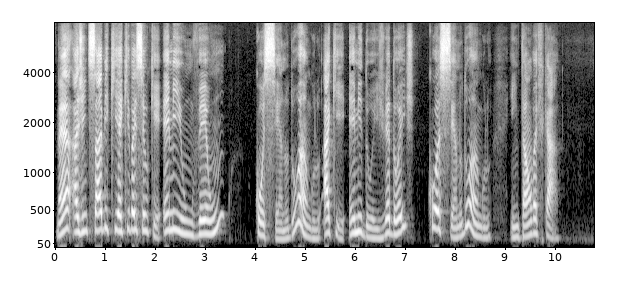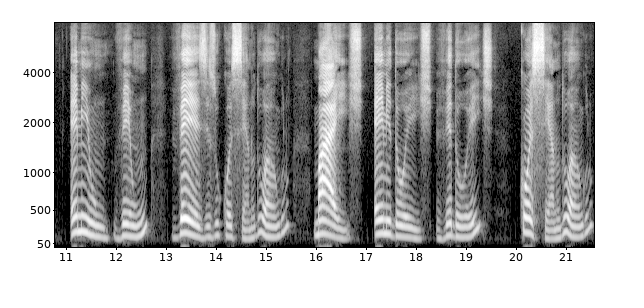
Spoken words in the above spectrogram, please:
né, a gente sabe que aqui vai ser o quê? M1V1 cosseno do ângulo. Aqui, M2V2 cosseno do ângulo. Então, vai ficar M1V1 vezes o cosseno do ângulo mais M2V2 cosseno do ângulo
